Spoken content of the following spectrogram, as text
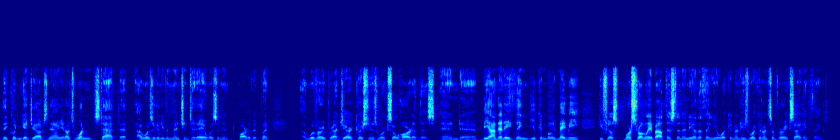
they couldn't get jobs now. You know, it's one stat that I wasn't going to even mention today. It wasn't part of it, but uh, we're very proud. Jared Kushner has worked so hard on this, and uh, beyond anything you can believe. Maybe he feels more strongly about this than any other thing you're working on. He's working on some very exciting things.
